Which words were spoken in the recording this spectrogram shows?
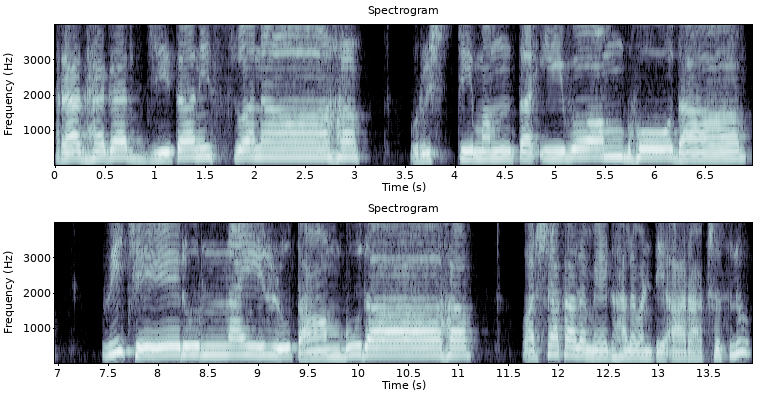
రథగర్జిత నిస్వనాః వృష్టిమంత ఇవంబోధా విచేరుర్నైరుతాంబుదాః వర్షాకాల మేఘాల వంటి ఆ రాక్షసులు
